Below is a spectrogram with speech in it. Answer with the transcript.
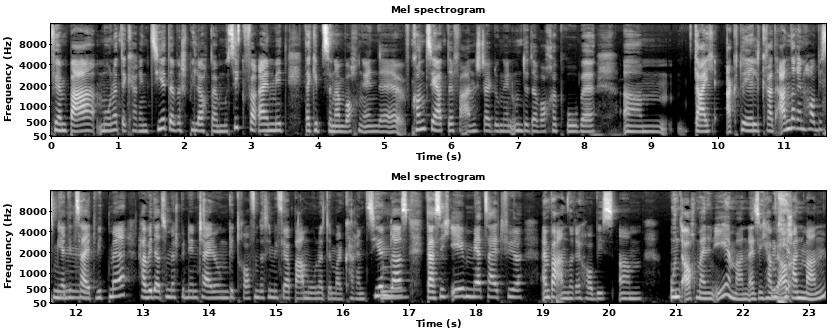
für ein paar Monate karenziert, aber spiele auch beim Musikverein mit. Da gibt's dann am Wochenende Konzerte, Veranstaltungen, unter der Woche Probe. Ähm, da ich aktuell gerade anderen Hobbys mehr die Zeit widme, habe ich da zum Beispiel die Entscheidung getroffen, dass ich mich für ein paar Monate mal karenzieren lasse, dass ich eben mehr Zeit für ein paar andere Hobbys ähm, und auch meinen Ehemann. Also ich habe ja auch einen Mann,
